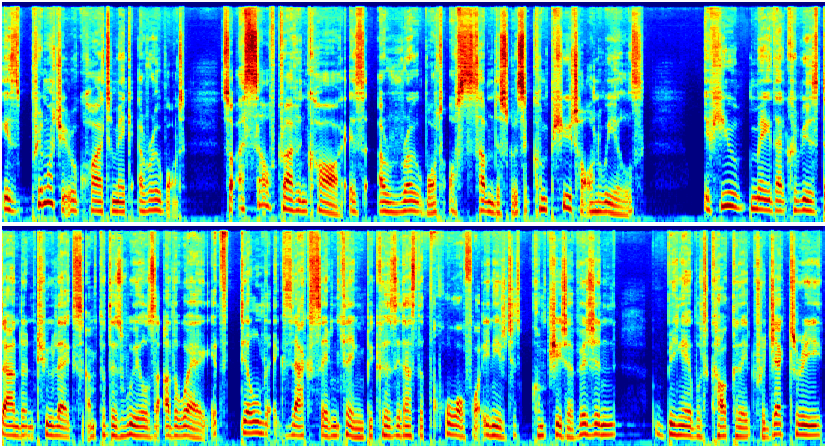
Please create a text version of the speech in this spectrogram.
is pretty much required to make a robot. So a self driving car is a robot of some description, it's a computer on wheels. If you made that computer stand on two legs and put those wheels the other way, it's still the exact same thing because it has the core need, just computer vision, being able to calculate trajectory,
